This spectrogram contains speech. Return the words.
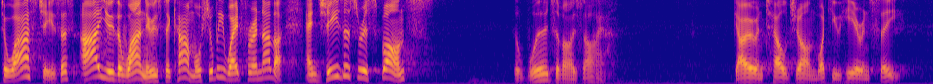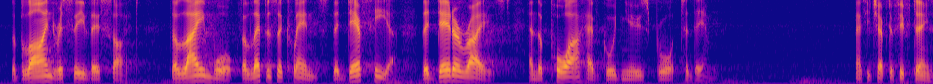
to ask Jesus, Are you the one who is to come, or should we wait for another? And Jesus' response, the words of Isaiah Go and tell John what you hear and see. The blind receive their sight, the lame walk, the lepers are cleansed, the deaf hear, the dead are raised and the poor have good news brought to them. Matthew chapter 15.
